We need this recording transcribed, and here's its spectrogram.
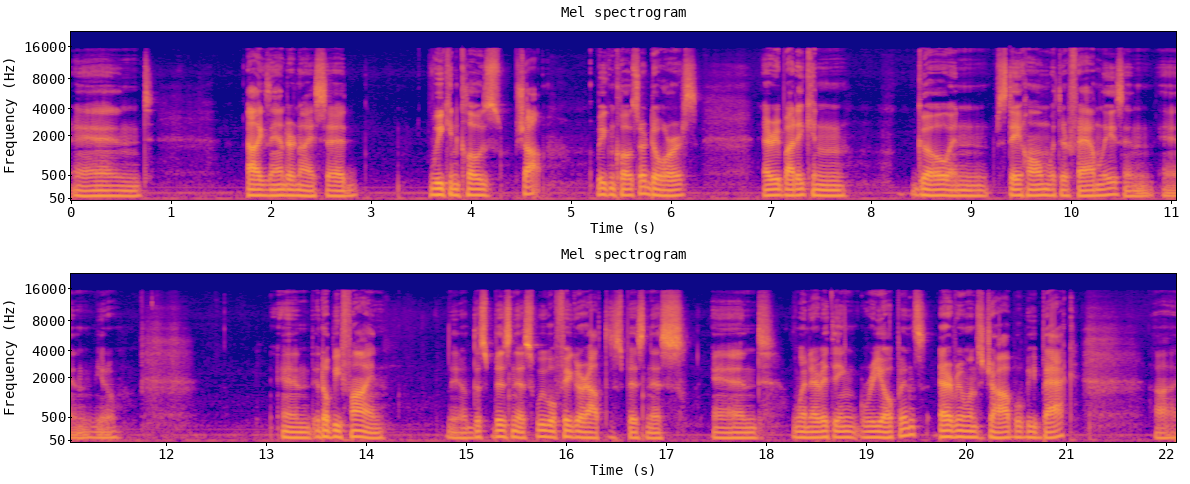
and Alexander and I said, we can close shop, we can close our doors, everybody can go and stay home with their families, and and you know, and it'll be fine. You know, this business, we will figure out this business, and when everything reopens, everyone's job will be back. Uh,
